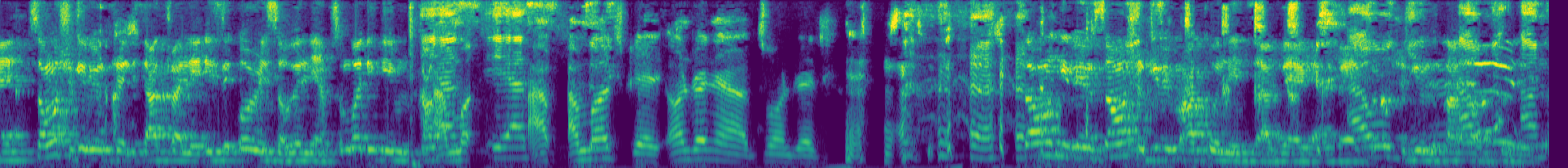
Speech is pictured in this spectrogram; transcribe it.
right? Someone should give him credit actually. Is it Oris or William? Somebody give him He I'm- has, he has, How how much credit? 100 and 200. someone give him someone should give him accolades. I beg, I beg. I will Someone should give. him I'm. I'm,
